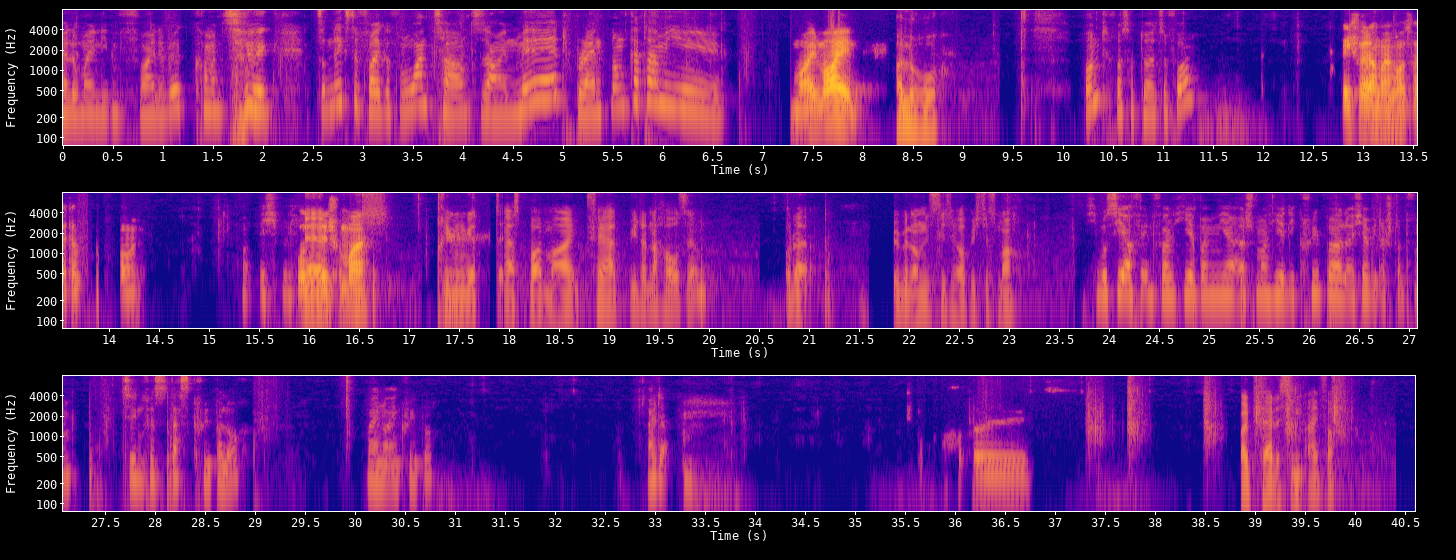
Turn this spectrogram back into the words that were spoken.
Hallo meine lieben Freunde, willkommen zurück zum nächsten Folge von One Town zusammen mit Brandon und Katami. Moin, moin. Hallo. Und, was habt ihr heute so vor? Ich Hallo. mein Haus weiterbauen. Ich will... Und Ähm, ich schon mal. Ich bringe jetzt erstmal mein Pferd wieder nach Hause. Oder ich bin mir noch nicht sicher, ob ich das mache. Ich muss hier auf jeden Fall hier bei mir erstmal hier die Creeper-Löcher wieder stopfen. Beziehungsweise das Creeper-Loch. War ja nur ein Creeper. Alter, Holz. Weil Pferde sind einfach.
